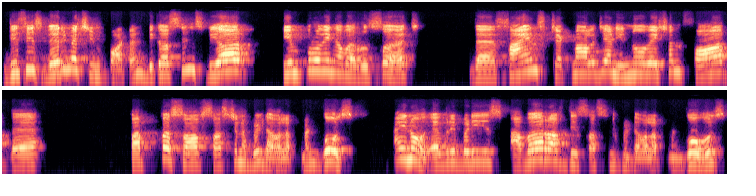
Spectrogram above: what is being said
This is very much important because since we are improving our research, the science, technology, and innovation for the purpose of sustainable development goals. I know everybody is aware of the sustainable development goals.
